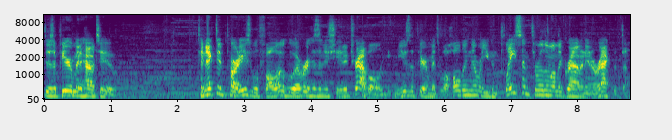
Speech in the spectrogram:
there's a pyramid how to. Connected parties will follow whoever has initiated travel. You can use the pyramids while holding them, or you can place and throw them on the ground and interact with them.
